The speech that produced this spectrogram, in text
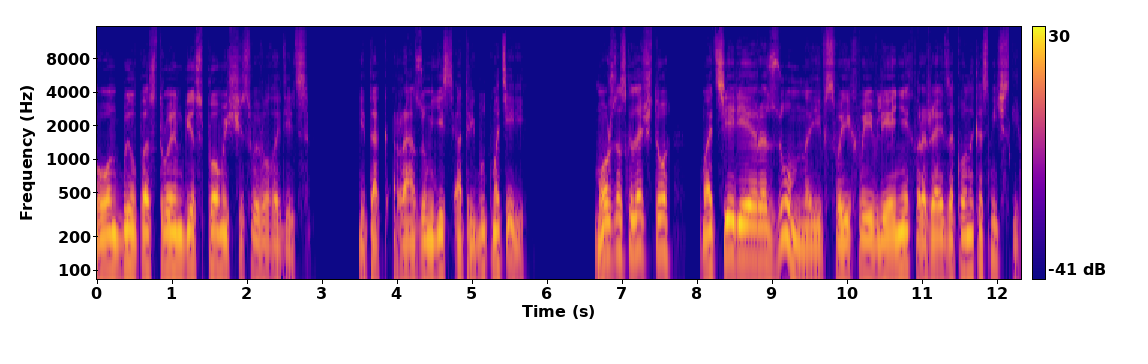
Он был построен без помощи своего владельца. Итак, разум есть атрибут материи. Можно сказать, что материя разумна и в своих выявлениях выражает законы космические.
